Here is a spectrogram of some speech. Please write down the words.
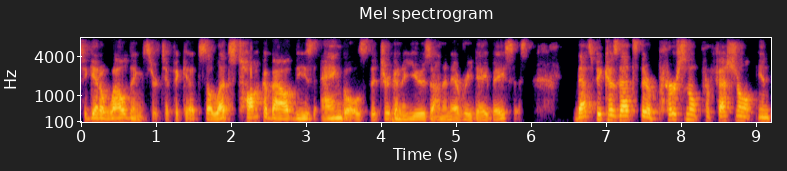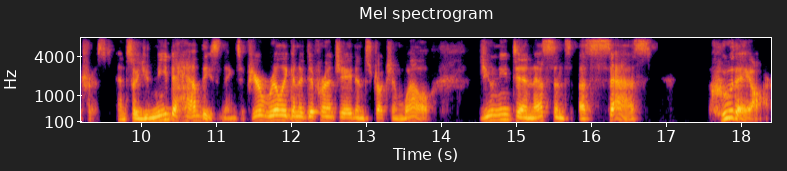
to get a welding certificate. So let's talk about these angles that you're going to use on an everyday basis. That's because that's their personal professional interest. And so you need to have these things. If you're really going to differentiate instruction well, you need to, in essence, assess who they are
